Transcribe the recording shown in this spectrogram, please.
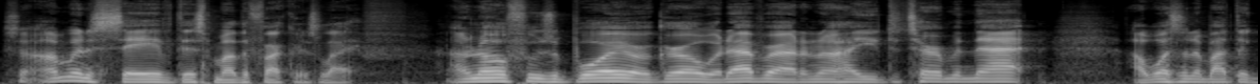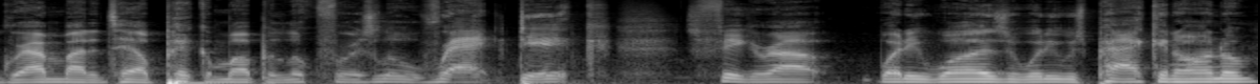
so I'm gonna save this motherfucker's life. I don't know if it was a boy or a girl, whatever. I don't know how you determine that. I wasn't about to grab him by the tail, pick him up, and look for his little rat dick to figure out what he was or what he was packing on him.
